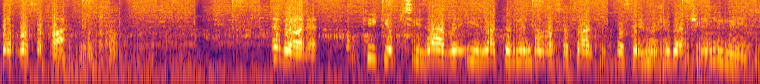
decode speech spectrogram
da vossa parte. Agora, o que é que eu precisava exatamente da vossa parte que vocês me ajudassem imenso?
